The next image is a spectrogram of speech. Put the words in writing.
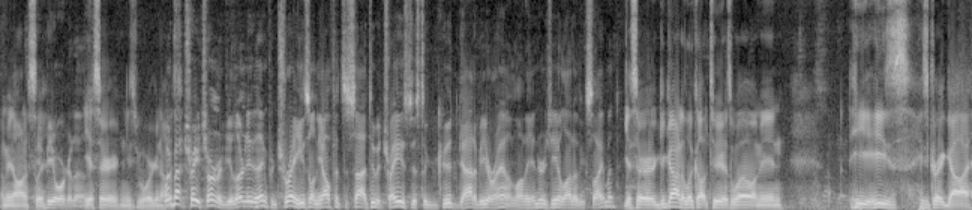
I mean, honestly. Be organized. Yes, sir. It needs to be organized. What about Trey Turner? Have you learned anything from Trey? He's on the offensive side too, but Trey's just a good guy to be around. A lot of energy, a lot of excitement. Yes, sir. Good guy to look up to as well. I mean, he he's he's a great guy.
